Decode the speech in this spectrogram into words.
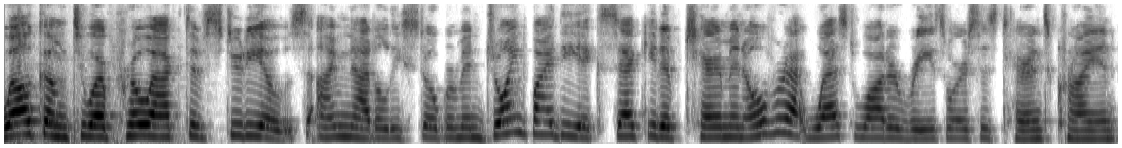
Welcome to our proactive studios. I'm Natalie Stoberman, joined by the executive chairman over at Westwater Resources, Terence Cryan.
